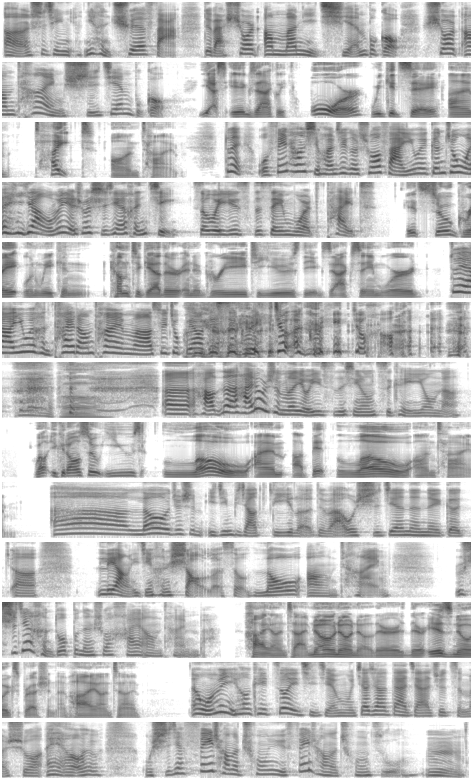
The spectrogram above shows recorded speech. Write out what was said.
呃事情你很缺乏，对吧？Short on money，钱不够；short on time，时间不够。 Yes, exactly. Or we could say I'm tight on time. 对我非常喜欢这个说法，因为跟中文一样，我们也说时间很紧，so we use the same word tight。 It's so great when we can come together and agree to use the exact same word. 对啊，因为很 tight on time 嘛，所以就不要 disagree，就 agree 就好了。呃，好，那还有什么有意思的形容词可以用呢？ Well, you could also use low. I'm a bit low on time. 啊，low 就是已经比较低了，对吧？我时间的那个呃量已经很少了，so low on time。 时间很多不能说 high on time 吧？ High on time. No, no, no. There, there is no expression. I'm high on time. 那我们以后可以做一期节目，教教大家就怎么说。哎呀，我我时间非常的充裕，非常的充足。嗯，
